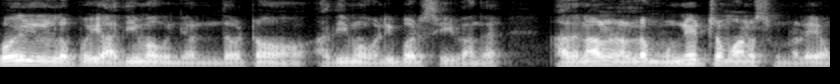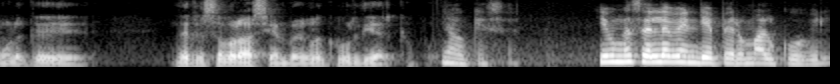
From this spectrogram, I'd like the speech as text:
கோயில்களில் போய் அதிகமாக கொஞ்சம் இந்த வட்டம் அதிகமாக வழிபாடு செய்வாங்க. அதனால் நல்ல முன்னேற்றமான சூழ்நிலை அவங்களுக்கு இந்த ரிஷபராசி என்பவர்களுக்கு உறுதியாக இருக்கு ஓகே சார். இவங்க செல்ல வேண்டிய பெருமாள் கோவில்.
